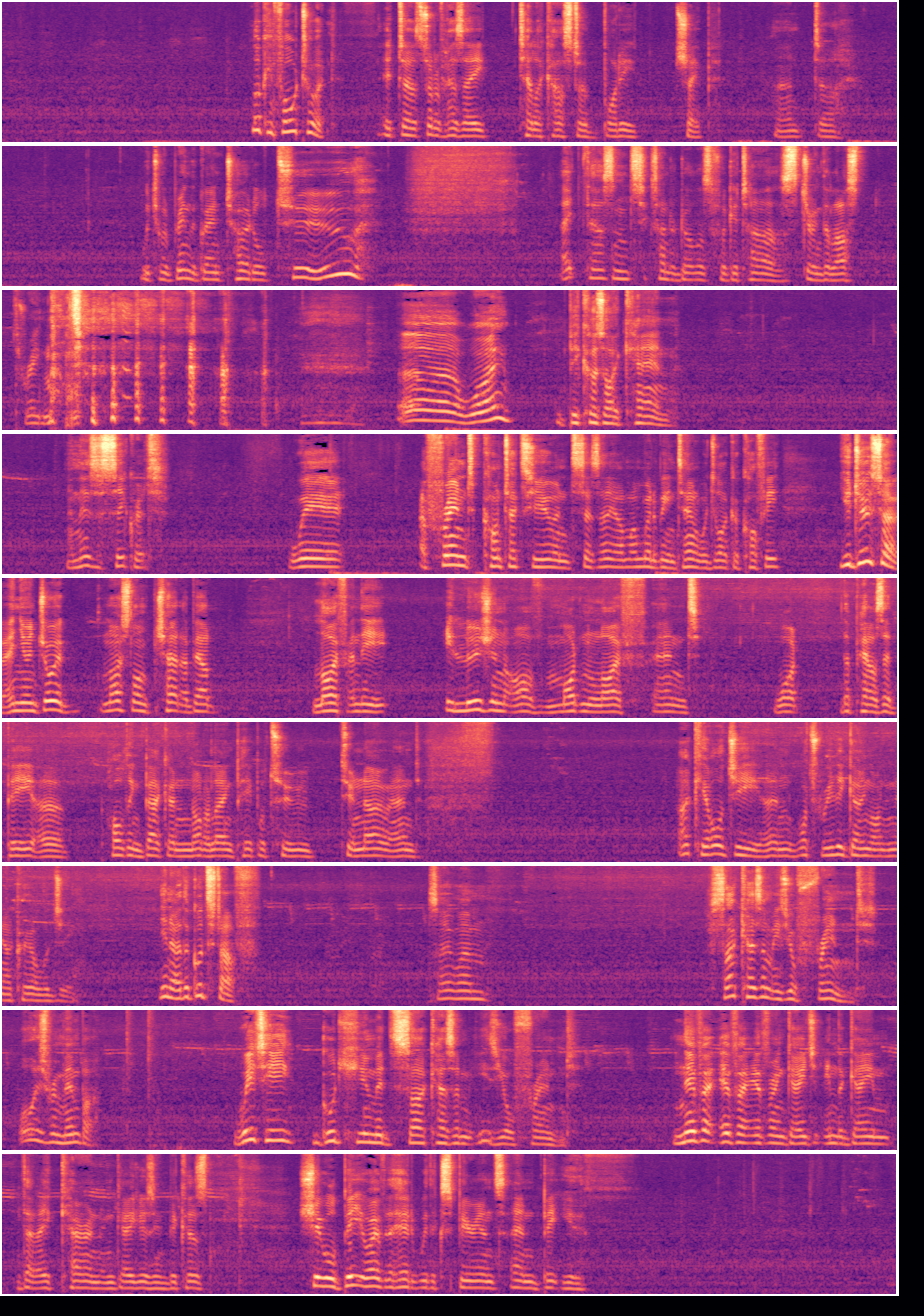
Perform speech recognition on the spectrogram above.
Looking forward to it. It uh, sort of has a Telecaster body shape, and. Uh, which would bring the grand total to $8,600 for guitars during the last three months. uh, why? Because I can. And there's a secret where a friend contacts you and says, Hey, I'm, I'm going to be in town. Would you like a coffee? You do so, and you enjoy a nice long chat about life and the illusion of modern life and what the powers that be are holding back and not allowing people to to know and archaeology and what's really going on in archaeology. You know the good stuff. So um sarcasm is your friend. Always remember witty good-humored sarcasm is your friend never ever ever engage in the game that a Karen engages in because she will beat you over the head with experience and beat you.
